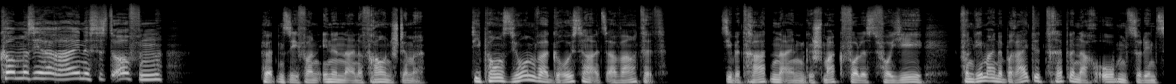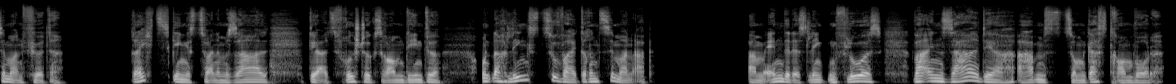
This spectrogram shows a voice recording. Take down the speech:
Kommen Sie herein, es ist offen, hörten sie von innen eine Frauenstimme. Die Pension war größer als erwartet. Sie betraten ein geschmackvolles Foyer, von dem eine breite Treppe nach oben zu den Zimmern führte. Rechts ging es zu einem Saal, der als Frühstücksraum diente, und nach links zu weiteren Zimmern ab. Am Ende des linken Flurs war ein Saal, der abends zum Gastraum wurde.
